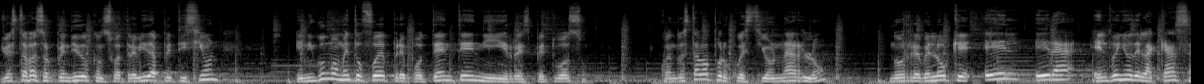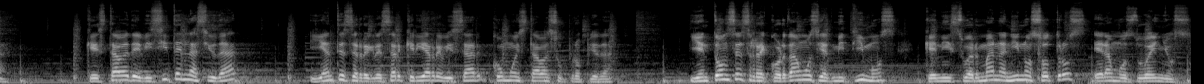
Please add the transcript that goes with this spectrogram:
Yo estaba sorprendido con su atrevida petición. En ningún momento fue prepotente ni irrespetuoso. Cuando estaba por cuestionarlo, nos reveló que él era el dueño de la casa, que estaba de visita en la ciudad y antes de regresar quería revisar cómo estaba su propiedad. Y entonces recordamos y admitimos que ni su hermana ni nosotros éramos dueños,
